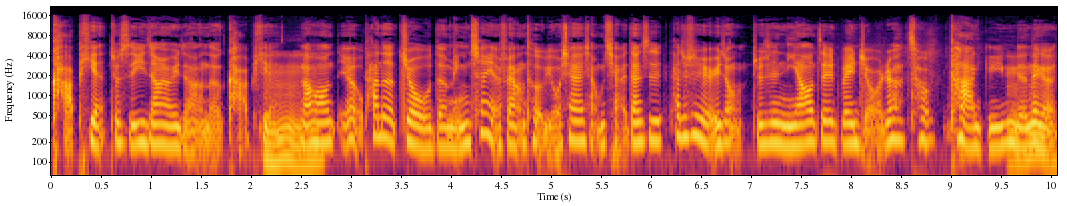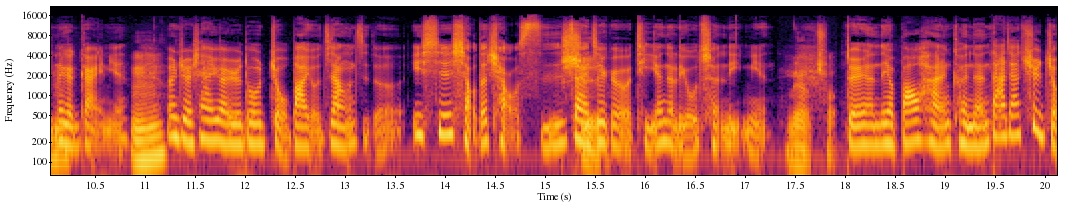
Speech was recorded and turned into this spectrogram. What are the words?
卡片，就是一张又一张的卡片。然后因为它的酒的名称也非常特别，我现在想不起来。但是它就是有一种，就是你要这杯酒，就要抽卡给你的那个、嗯、那个概念。嗯，我觉得现在越来越多酒吧有这样子的一些小的巧思，在这个体验的流程里面。没有错。对，也包含可能大家去酒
